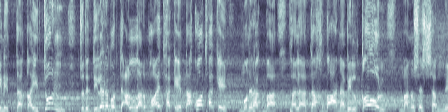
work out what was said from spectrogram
ইনি তাকাইতুন, যদি দিলের মধ্যে আল্লাহর ভয় থাকে, তাকওয়া থাকে, মনে রাখবা, ফালা তাখদানা বিল কৌল মানুষের সামনে,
